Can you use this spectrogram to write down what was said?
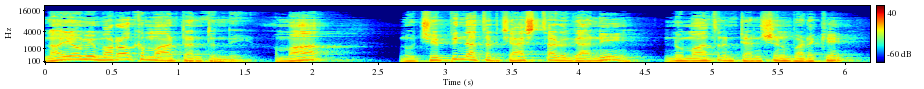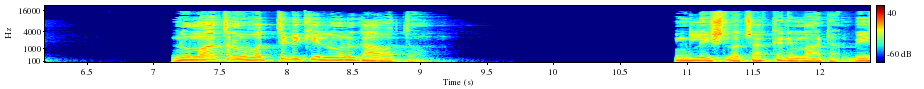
నయోమి మరొక మాట అంటుంది. అమ్మా నువ్వు చెప్పింది అతడు చేస్తాడు కానీ నువ్వు మాత్రం టెన్షన్ పడకే. నువ్వు మాత్రం ఒత్తిడికి లోను కావద్దు. ఇంగ్లీష్లో చక్కని మాట బీ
